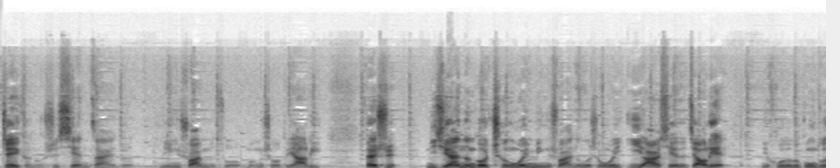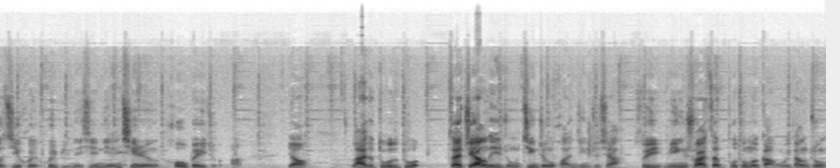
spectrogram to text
这可能是现在的名帅们所蒙受的压力。但是，你既然能够成为名帅，能够成为一二线的教练，你获得的工作机会会比那些年轻人后备者啊要来的多得多。在这样的一种竞争环境之下，所以名帅在不同的岗位当中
